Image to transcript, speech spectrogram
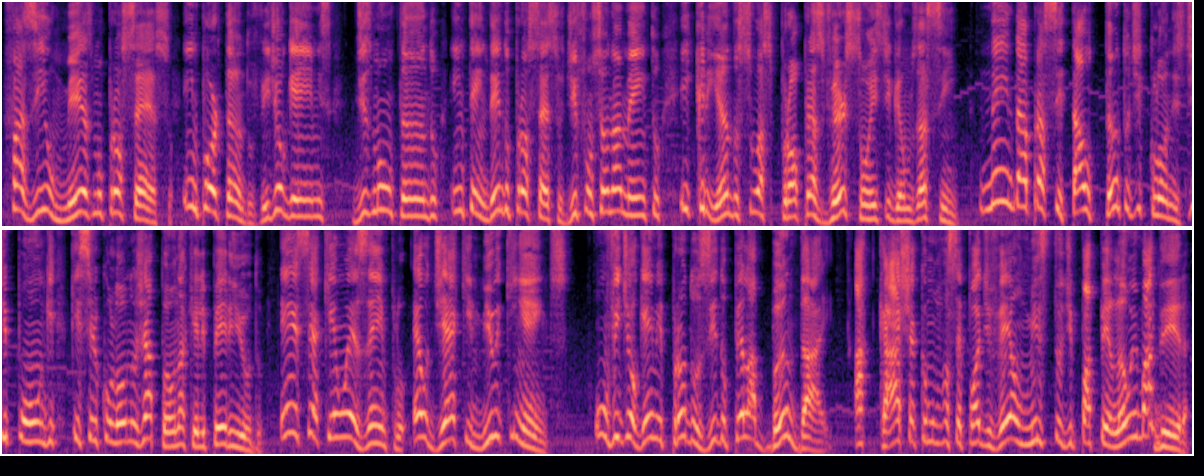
fazia o mesmo processo, importando videogames, desmontando, entendendo o processo de funcionamento e criando suas próprias versões, digamos assim. Nem dá para citar o tanto de clones de Pong que circulou no Japão naquele período. Esse aqui é um exemplo, é o Jack 1500, um videogame produzido pela Bandai. A caixa, como você pode ver, é um misto de papelão e madeira.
